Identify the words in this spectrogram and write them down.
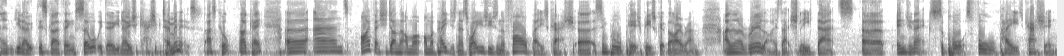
and, you know, this kind of thing. So, what we do, you know, is you cache it for 10 minutes. That's cool. Okay. Uh, and I've actually done that on my, on my pages now. So, I was using a file based cache, uh, a simple PHP script that I ran. And then I realized actually that uh, Nginx supports full page caching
